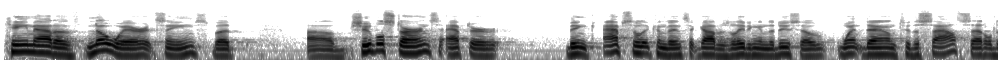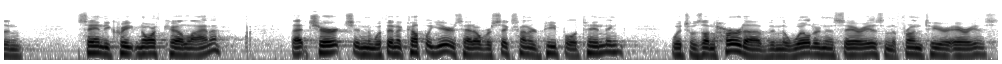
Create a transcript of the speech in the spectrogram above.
came out of nowhere, it seems, but uh, Shubal Stearns, after being absolutely convinced that God was leading him to do so, went down to the south, settled in Sandy Creek, North Carolina. That church, and within a couple years, had over 600 people attending, which was unheard of in the wilderness areas and the frontier areas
